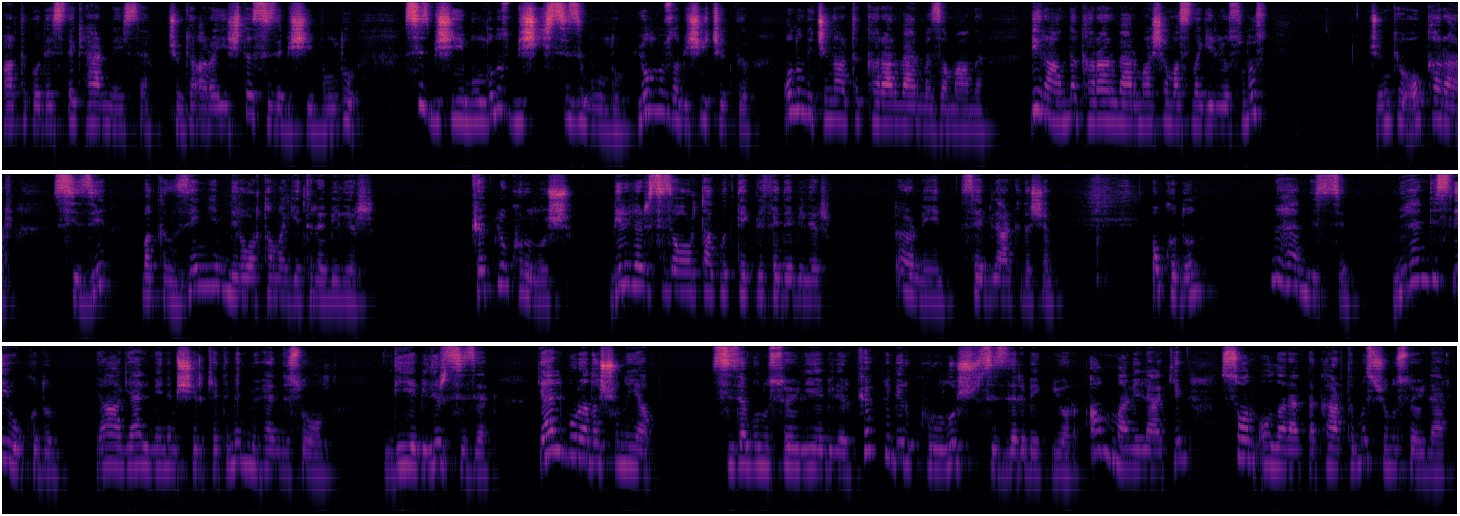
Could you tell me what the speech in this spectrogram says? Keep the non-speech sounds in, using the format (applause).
Artık o destek her neyse. Çünkü arayışta size bir şey buldu. Siz bir şeyi buldunuz, bir şey sizi buldu. Yolunuza bir şey çıktı. Onun için artık karar verme zamanı. Bir anda karar verme aşamasına geliyorsunuz. Çünkü o karar sizi bakın zengin bir ortama getirebilir. Köklü kuruluş, birileri size ortaklık teklif edebilir. Örneğin sevgili arkadaşım okudun, mühendissin. Mühendisliği okudun ya gel benim şirketimin mühendisi ol diyebilir size. Gel burada şunu yap. Size bunu söyleyebilir. Köklü bir kuruluş sizleri bekliyor. Ama ve lakin son olarak da kartımız şunu söyler.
